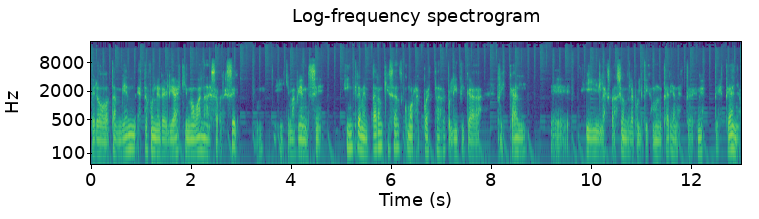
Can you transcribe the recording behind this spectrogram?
pero también estas vulnerabilidades que no van a desaparecer y que más bien se incrementaron quizás como respuestas de política fiscal eh, y la expansión de la política monetaria en este, en este, este año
